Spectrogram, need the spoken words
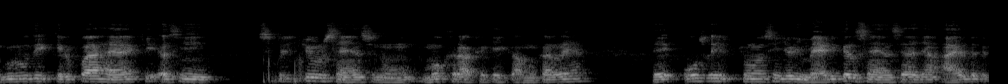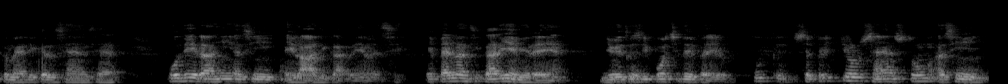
ਗੁਰੂ ਦੀ ਕਿਰਪਾ ਹੈ ਕਿ ਅਸੀਂ ਸਪਿਰਚੁਅਲ ਸਾਇੰਸ ਨੂੰ ਮੁੱਖ ਰੱਖ ਕੇ ਕੰਮ ਕਰ ਰਹੇ ਹਾਂ ਤੇ ਉਸ ਦੇ ਵਿੱਚੋਂ ਅਸੀਂ ਜਿਹੜੀ ਮੈਡੀਕਲ ਸਾਇੰਸ ਹੈ ਜਾਂ ਆਯੁਰਵੈਦਿਕ ਮੈਡੀਕਲ ਸਾਇੰਸ ਹੈ ਉਹਦੇ ਰਾਹੀਂ ਅਸੀਂ ਇਲਾਜ ਕਰ ਰਹੇ ਹਾਂ ਵੈਸੇ। ਇਹ ਪਹਿਲਾਂ ਅਸੀਂ ਕਰ ਹੀ ਐਵੇਂ ਰਹੇ ਹਾਂ ਜਿਵੇਂ ਤੁਸੀਂ ਪੁੱਛਦੇ ਪਏ ਹੋ। ਸਪਿਰਚੁਅਲ ਸਾਇੰਸ ਤੋਂ ਅਸੀਂ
